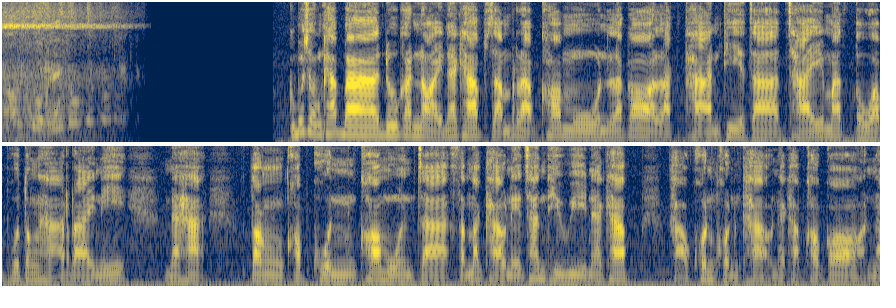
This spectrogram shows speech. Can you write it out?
เอาสู้ไปเลยสู้ๆคุณผู้ชมครับมาดูกันหน่อยนะครับสำหรับข้อมูลแล้วก็หลักฐานที่จะใช้มัดตัวผู้ต้องหารายนี้นะฮะต้องขอบคุณข้อมูลจากสำนักข่าวเนชั่นทีวีนะครับ ข่าวค้นคนข่าวนะครับเขาก็น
